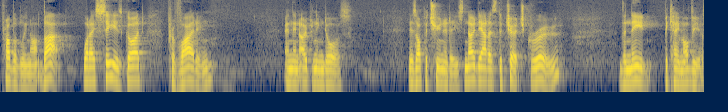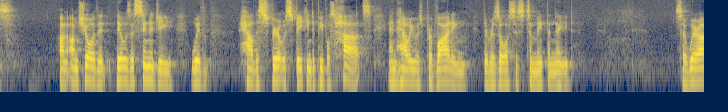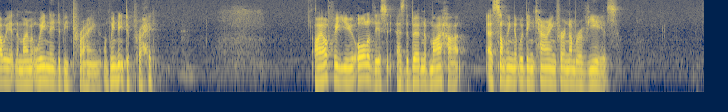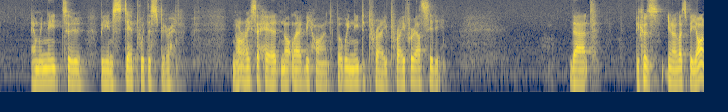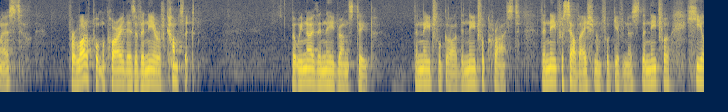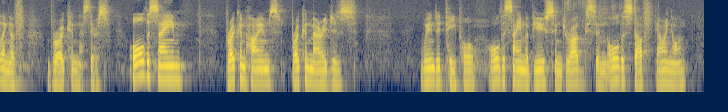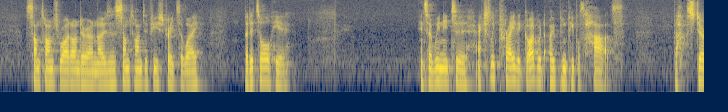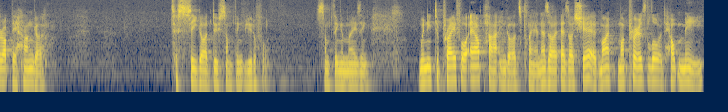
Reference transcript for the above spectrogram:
Probably not. But what I see is God providing and then opening doors. There's opportunities. No doubt, as the church grew, the need became obvious. I'm sure that there was a synergy with how the Spirit was speaking to people's hearts and how He was providing the resources to meet the need. So, where are we at the moment? We need to be praying. We need to pray. I offer you all of this as the burden of my heart, as something that we've been carrying for a number of years. And we need to be in step with the Spirit. Not race ahead, not lag behind, but we need to pray. Pray for our city. That, because, you know, let's be honest, for a lot of Port Macquarie, there's a veneer of comfort. But we know the need runs deep the need for God, the need for Christ, the need for salvation and forgiveness, the need for healing of brokenness. There's all the same broken homes, broken marriages, wounded people, all the same abuse and drugs and all the stuff going on. Sometimes right under our noses, sometimes a few streets away, but it's all here. And so we need to actually pray that God would open people's hearts, to stir up their hunger to see God do something beautiful, something amazing. We need to pray for our part in God's plan. As I, as I shared, my, my prayer is, Lord, help me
